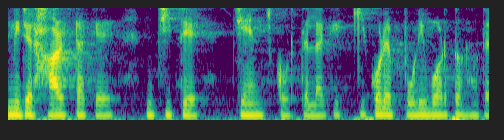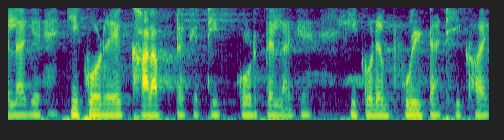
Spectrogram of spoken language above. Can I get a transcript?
নিজের হারটাকে জিতে চেঞ্জ করতে লাগে, কি করে পরিবর্তন হতে লাগে, কি করে খারাপটাকে ঠিক করতে লাগে, কি করে ভুলটা ঠিক হয়।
